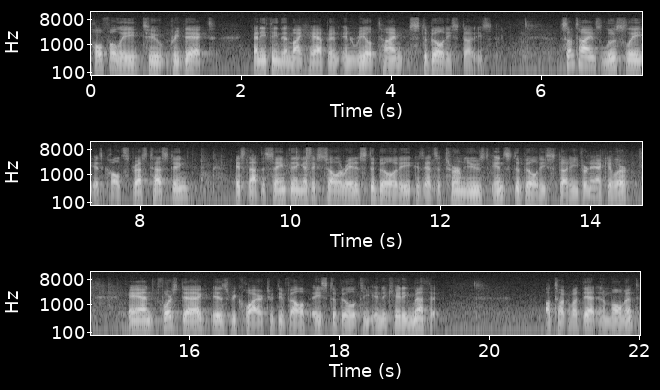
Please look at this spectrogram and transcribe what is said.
hopefully to predict anything that might happen in real-time stability studies. Sometimes loosely it's called stress testing. It's not the same thing as accelerated stability because that's a term used in stability study vernacular. And force deg is required to develop a stability indicating method. I'll talk about that in a moment.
